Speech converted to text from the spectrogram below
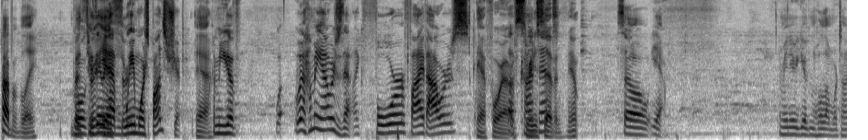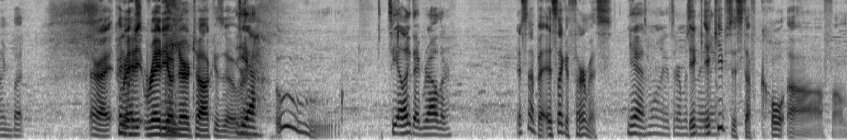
Probably. Well, because three- they would yeah, have thr- way more sponsorship. Yeah. I mean, you have, what, what, how many hours is that? Like four, five hours? Yeah, four hours. Three to content? seven. Yep. So, yeah. I mean, it would give them a whole lot more time, but All right. Anyways. Radio, radio nerd talk is over. yeah. Ooh. See, I like that growler. It's not bad. It's like a thermos. Yeah, it's more like a thermos. It, than it keeps this stuff cold. Oh, foam.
